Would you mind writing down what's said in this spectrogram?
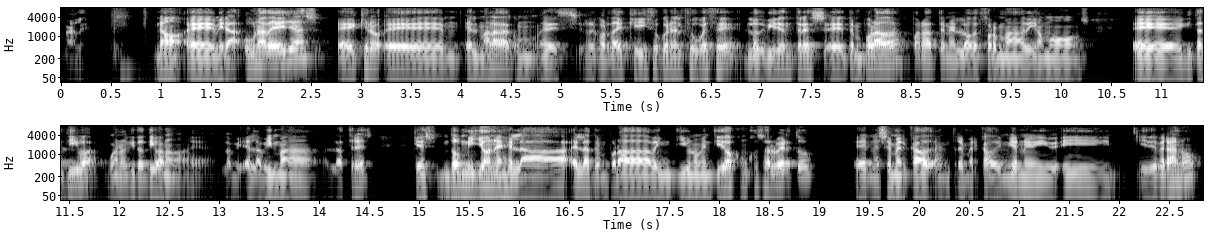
Vale. No, eh, mira, una de ellas, eh, quiero, eh, el Málaga, como eh, recordáis que hizo con el CVC, lo divide en tres temporadas para tenerlo de forma, digamos, equitativa. Bueno, equitativa no, en la misma, las tres, que es 2 millones en la, en la temporada 21-22 con José Alberto, en ese mercado, entre mercado de invierno y, y- y de verano,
